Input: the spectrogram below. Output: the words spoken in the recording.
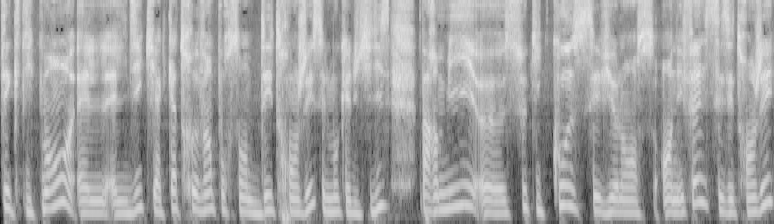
techniquement, elle, elle dit qu'il y a 80% d'étrangers, c'est le mot qu'elle utilise, parmi euh, ceux qui causent ces violences. En effet, ces étrangers,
